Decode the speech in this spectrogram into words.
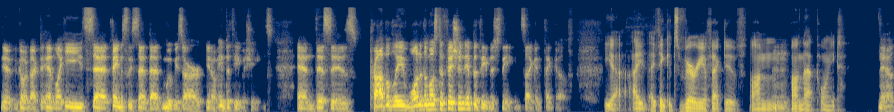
you know, going back to him, like he said, famously said that movies are you know empathy machines, and this is probably one of the most efficient empathy machines I can think of. Yeah, I, I think it's very effective on Mhm. on that point. Yeah.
